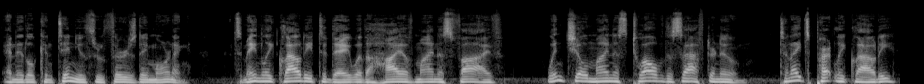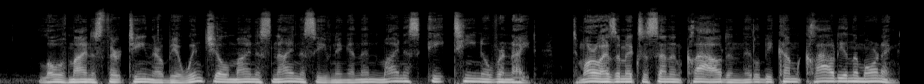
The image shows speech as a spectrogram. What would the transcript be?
and it'll continue through Thursday morning. It's mainly cloudy today with a high of minus 5, wind chill minus 12 this afternoon. Tonight's partly cloudy, low of minus 13. There'll be a wind chill minus 9 this evening, and then minus 18 overnight. Tomorrow has a mix of sun and cloud, and it'll become cloudy in the morning.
